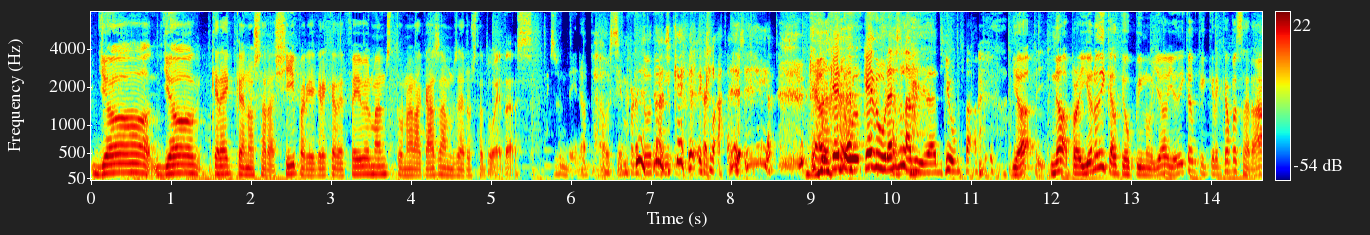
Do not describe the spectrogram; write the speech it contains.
Jo, jo crec que no serà així, perquè crec que The Fablemans tornarà a casa amb zero estatuetes. És un dena, Pau, sempre tu tan... que, clar, que, que, dur, que dura és la vida, tio, Pau. Jo, no, però jo no dic el que opino jo, jo dic el que crec que passarà.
